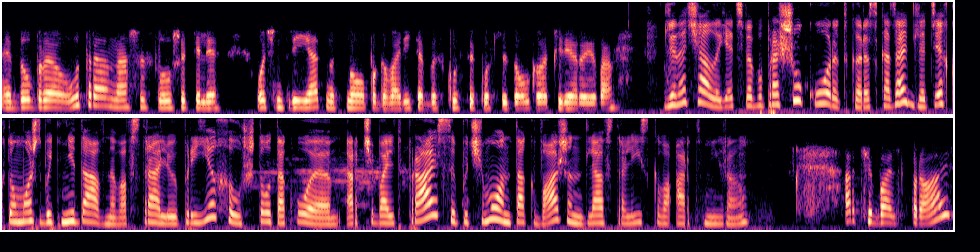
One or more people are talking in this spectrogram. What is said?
и доброе утро, наши слушатели. Очень приятно снова поговорить об искусстве после долгого перерыва. Для начала я тебя попрошу коротко рассказать для тех, кто, может быть, недавно в Австралию приехал, что такое Archibald Prize и почему он так важен для австралийского арт-мира. Archibald Prize,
